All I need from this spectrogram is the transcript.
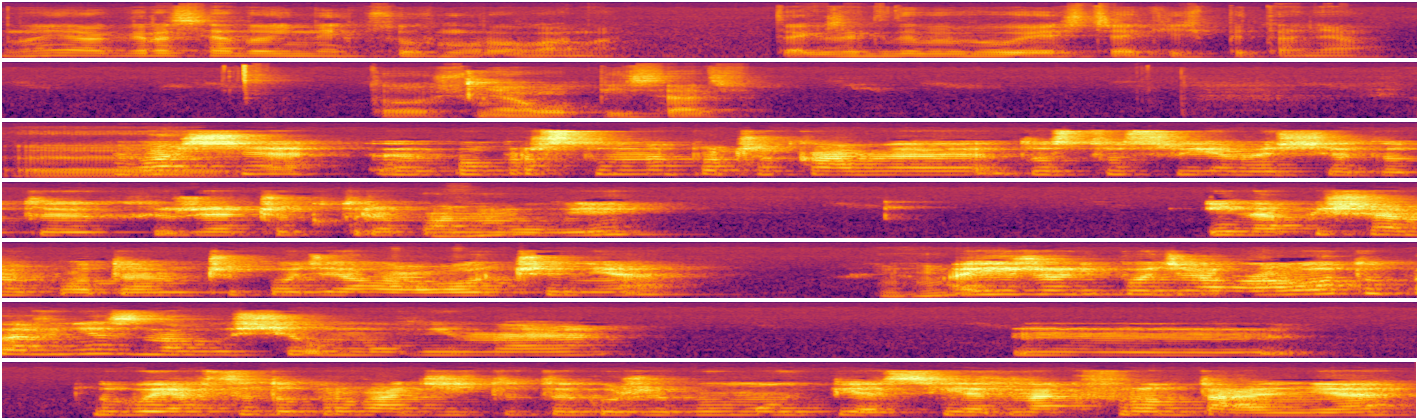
no i agresja do innych psów murowana. Także gdyby były jeszcze jakieś pytania, to śmiało pisać. E, Właśnie y, po prostu my poczekamy, dostosujemy się do tych rzeczy, które Pan Mhm. mówi i napiszemy potem, czy podziałało, czy nie. Mhm. A jeżeli podziałało, to pewnie znowu się umówimy. Mm, No bo ja chcę doprowadzić do tego, żeby mój pies jednak frontalnie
